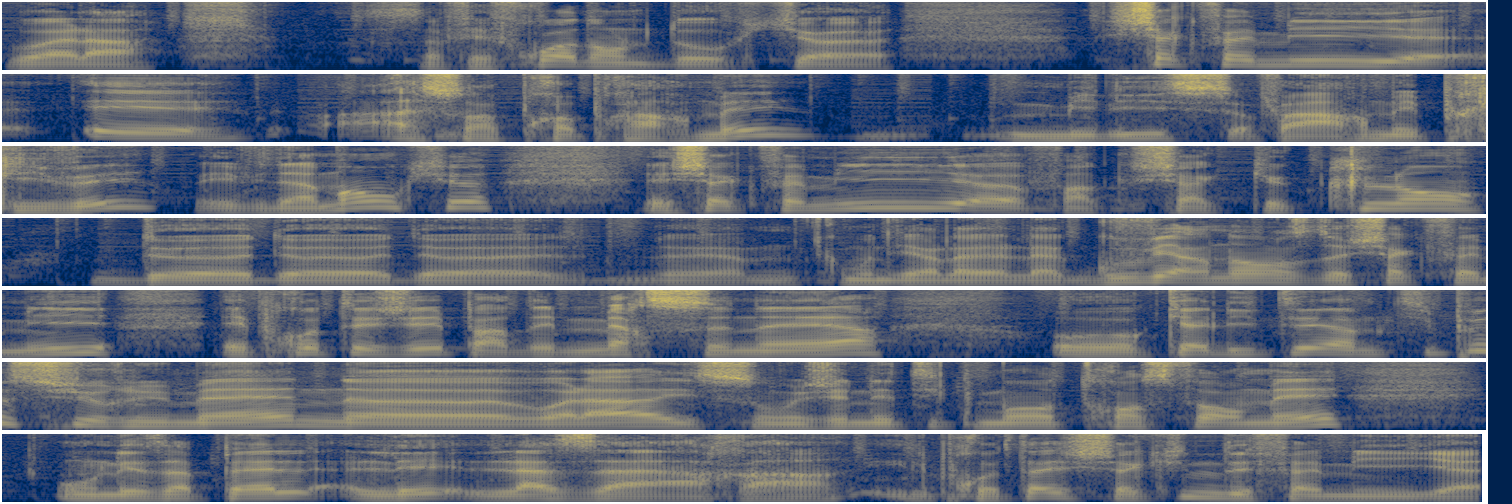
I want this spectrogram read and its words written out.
Voilà, ça fait froid dans le dos. Chaque famille est à sa propre armée, milice, enfin armée privée évidemment, et chaque famille, enfin chaque clan de, comment dire, la, la gouvernance de chaque famille est protégée par des mercenaires aux qualités un petit peu surhumaines. euh, voilà, ils sont génétiquement transformés. On les appelle les Lazars. Ils protègent chacune des familles.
